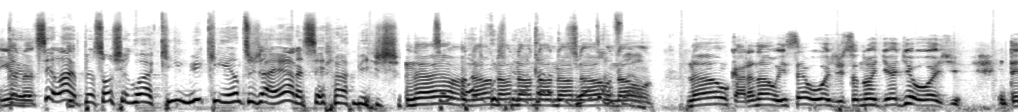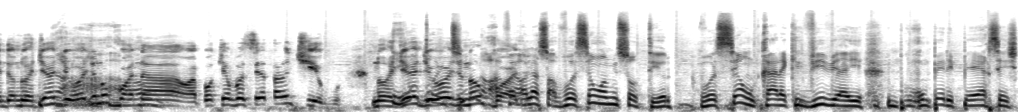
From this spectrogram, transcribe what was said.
tinha, né? sei lá, o pessoal chegou aqui em 1500 já era, sei lá, bicho. Não, não, não, não, não, não, não, outros, não. Não, cara, não, isso é hoje, isso é nos dias de hoje. Entendeu? Nos dias de hoje não pode. Não, é porque você tá antigo. Nos Eu dias de hoje antigo, não, Rafael, pode. olha só, você é um homem solteiro, você é um cara que vive aí com peripécias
